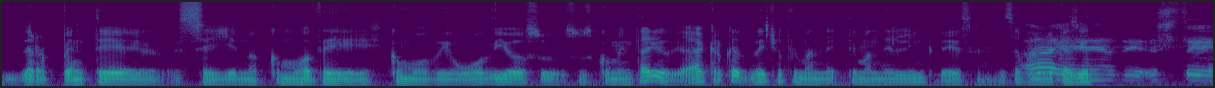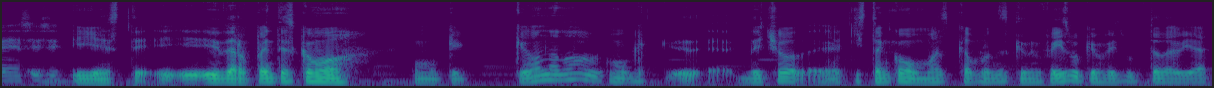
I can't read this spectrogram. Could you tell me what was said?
de repente se llenó como de como de odio sus comentarios. Ah, creo que de hecho te mandé te mandé el link de esa, esa ah, publicación. este, sí, sí. Y este y, de repente es como como que qué onda, ¿no? Como que de hecho aquí están como más cabrones que en Facebook, en Facebook todavía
